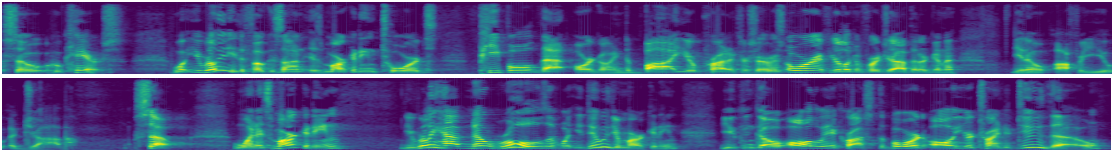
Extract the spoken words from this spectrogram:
So who cares? What you really need to focus on is marketing towards people that are going to buy your product or service, or if you're looking for a job that are going to, you know, offer you a job. So, when it's marketing, you really have no rules of what you do with your marketing. You can go all the way across the board. All you're trying to do, though,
